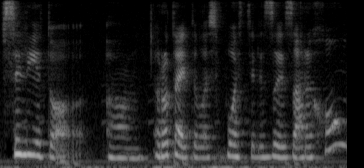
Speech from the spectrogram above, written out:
все літо ем, ротейтилась постіль з Zara Home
